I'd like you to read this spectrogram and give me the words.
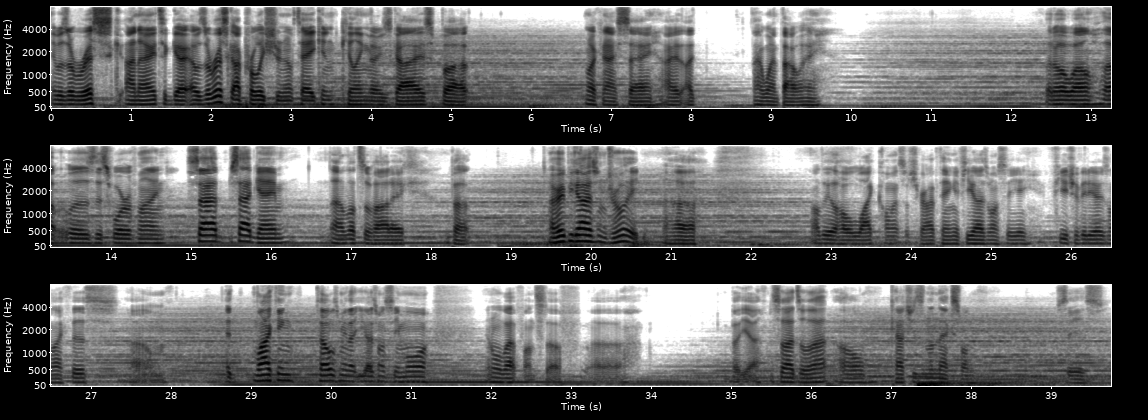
It was a risk, I know, to go. It was a risk I probably shouldn't have taken, killing those guys, but what can I say? I, I, I went that way. But oh well, that was this war of mine. Sad, sad game. Uh, lots of heartache, but I hope you guys enjoyed. Uh, I'll do the whole like, comment, subscribe thing if you guys want to see future videos like this. Um, it, liking tells me that you guys want to see more and all that fun stuff. Uh, but yeah, besides all that, I'll catch you in the next one. See you.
